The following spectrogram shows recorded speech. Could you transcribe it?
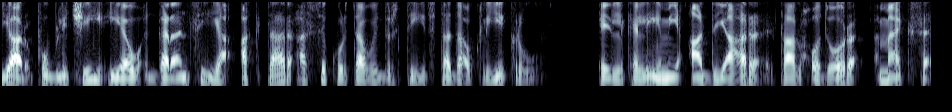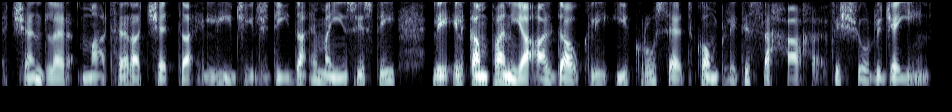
djar pubbliċi jew garanzija aktar għas-sikurtà u d-drittijiet ta' dawk li jikru. Il-Kellimi għad-Djar tal-Ħodor Max Chandler Mater aċċetta l-liġi l-ġdida imma jinsisti li l-kampanja għal dawk li jikru se tkompli tissaħħaħ fix-xhur li ġejjin.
